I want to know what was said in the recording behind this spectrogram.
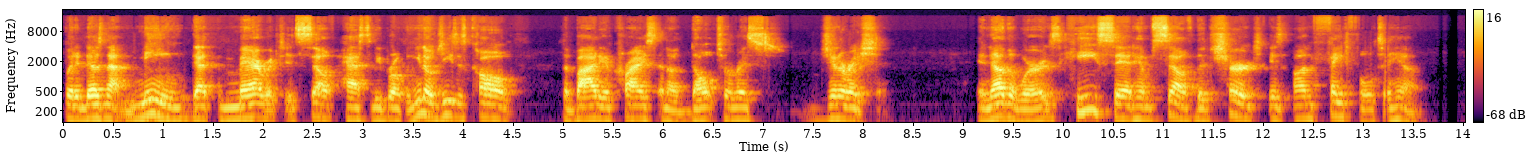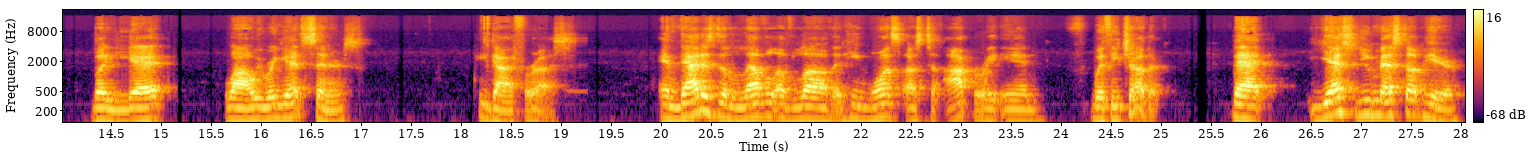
but it does not mean that the marriage itself has to be broken. You know, Jesus called the body of Christ an adulterous generation. In other words, he said himself, the church is unfaithful to him. But yet while we were yet sinners, he died for us. And that is the level of love that he wants us to operate in with each other. That, yes, you messed up here,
